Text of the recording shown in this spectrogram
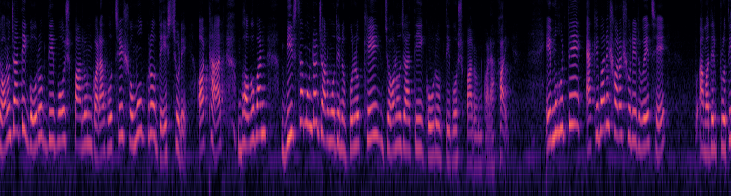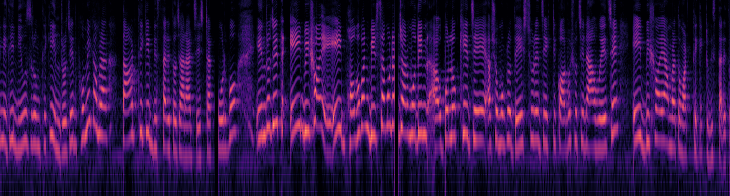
জনজাতি গৌরব দিবস পালন করা হচ্ছে সমগ্র দেশ জুড়ে। অর্থাৎ ভগবান বিরসা মুন্ডার জন্মদিন উপলক্ষে জনজাতি গৌরব দিবস পালন করা হয়। এই মুহূর্তে একেবারে সরাসরি রয়েছে আমাদের প্রতিনিধি নিউজ রুম থেকে ইন্দ্রজিৎ ভৌমিক, আমরা তার থেকে বিস্তারিত জানার চেষ্টা করব। ইন্দ্রজিৎ, এই বিষয়ে, এই ভগবান বিরসা মুন্ডার জন্মদিন উপলক্ষে যে সমগ্র দেশ জুড়ে যে একটি কর্মসূচি নেওয়া হয়েছে, এই বিষয়ে আমরা তোমার থেকে একটু বিস্তারিত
